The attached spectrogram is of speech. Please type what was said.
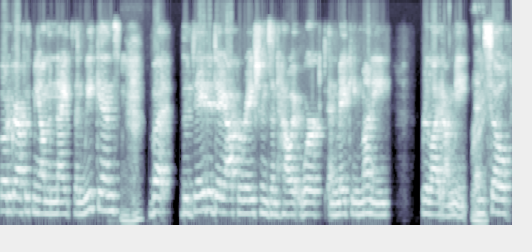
photograph with me on the nights and weekends, mm-hmm. but the day to day operations and how it worked and making money relied on me. Right. And so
